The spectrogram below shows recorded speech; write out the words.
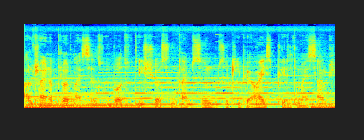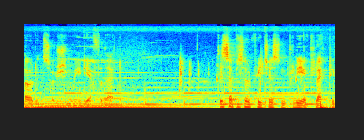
I'll try and upload myself in both of these shows sometime soon, so keep your eyes peeled to my SoundCloud and social media for that. This episode features some pretty eclectic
